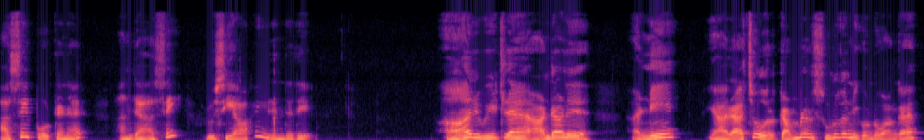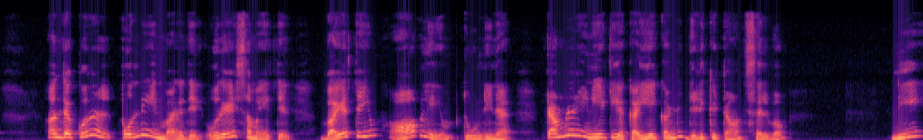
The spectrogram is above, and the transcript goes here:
அசை போட்டனர். அந்த அசை ருசியாக இருந்தது. ஆறு வீட்டில் ஆண்டாளு அண்ணி யாராச்சும் ஒரு டம்ளர் சுடுதண்ணி கொண்டு வாங்க. அந்த குரல் பொன்னியின் மனதில் ஒரே சமயத்தில் பயத்தையும் ஆவலையும் தூண்டின. டம்ளரை நீட்டிய கையை கண்டு திடுக்கிட்டான் செல்வம். நீ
